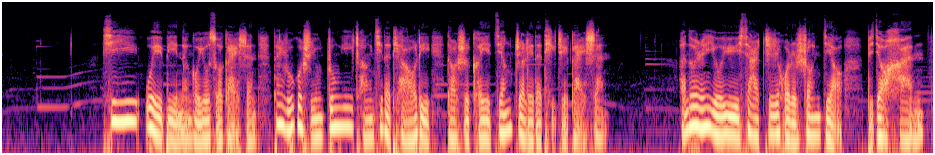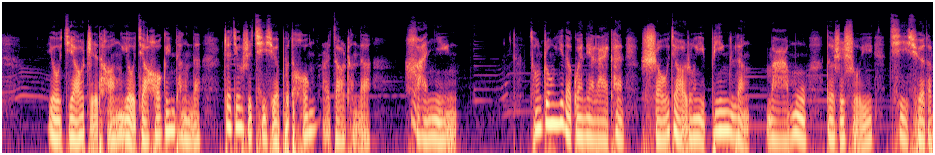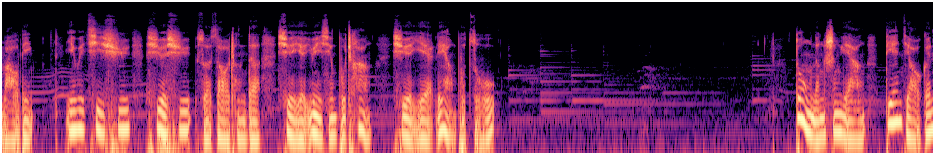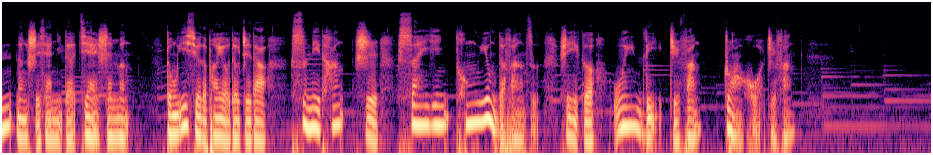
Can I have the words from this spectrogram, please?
西医未必能够有所改善，但如果使用中医长期的调理，倒是可以将这类的体质改善。很多人由于下肢或者双脚比较寒，有脚趾疼、有脚后跟疼的，这就是气血不通而造成的寒凝。从中医的观点来看，手脚容易冰冷、麻木，都是属于气血的毛病，因为气虚、血虚所造成的血液运行不畅、血液量不足。动能生阳，踮脚跟能实现你的健身梦。懂医学的朋友都知道，四逆汤是三阴通用的方子，是一个温里之方、壮火之方，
